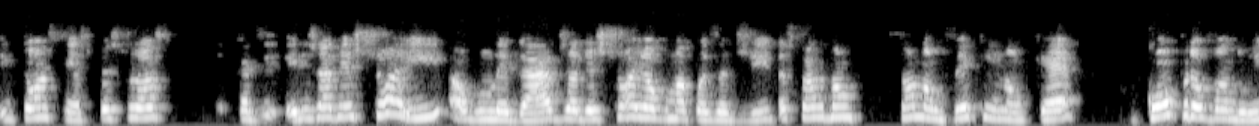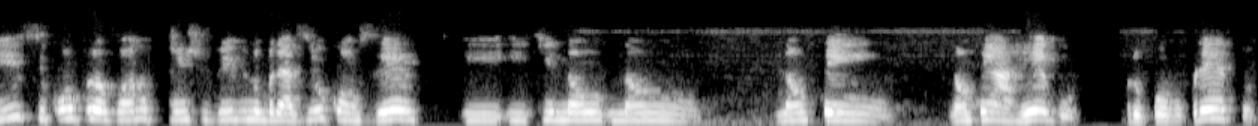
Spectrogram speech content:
então, assim, as pessoas... Quer dizer, ele já deixou aí algum legado, já deixou aí alguma coisa dita, só não, só não vê quem não quer, comprovando isso e comprovando que a gente vive no Brasil com Z e, e que não, não, não, tem, não tem arrego para o povo preto,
